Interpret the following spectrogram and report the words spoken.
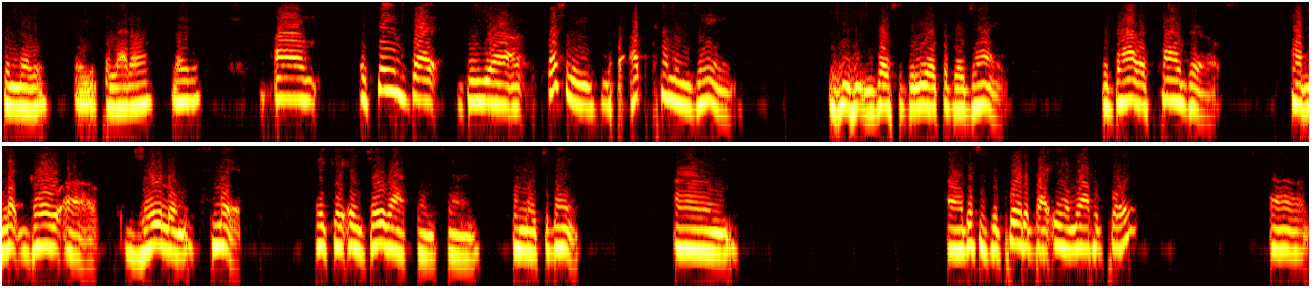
too many. Can you pull that off, maybe? Um, it seems that the, uh, especially with the upcoming game versus the New York Football Giants, the Dallas Cowgirls have let go of Jaylon Smith, a.k.a. J-Rock son, from Notre Dame. Um, uh, this was reported by Ian Rapoport. Um,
